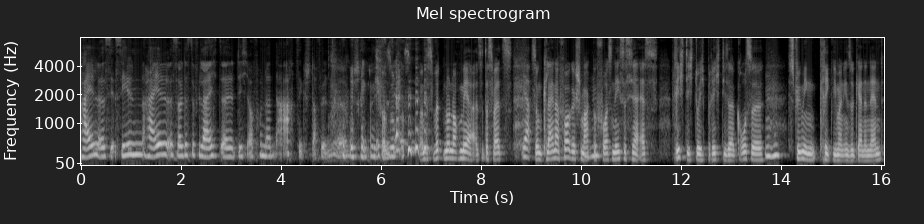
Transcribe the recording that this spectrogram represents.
Heil, äh, Se- Seelenheil, solltest du vielleicht äh, dich auf 180 Staffeln äh, beschränken. Ich versuche es. Und es wird nur noch mehr. Also das war jetzt Ja. so ein kleiner Vorgeschmack, bevor es nächstes Jahr erst richtig durchbricht, dieser große Streaming-Krieg, wie man ihn so gerne nennt.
